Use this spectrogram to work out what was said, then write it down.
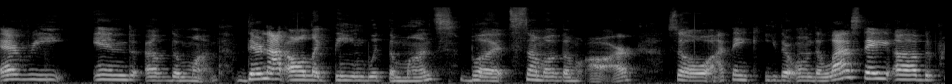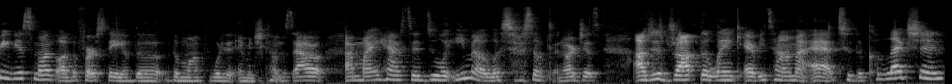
every end of the month. They're not all like themed with the months, but some of them are. So I think either on the last day of the previous month or the first day of the the month where the image comes out, I might have to do an email list or something, or just I'll just drop the link every time I add to the collection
